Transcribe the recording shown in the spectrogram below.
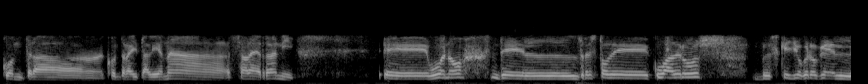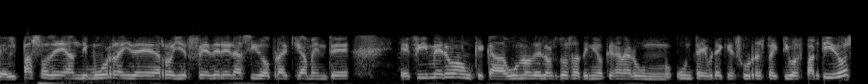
contra, contra la italiana Sara Errani. Eh, bueno, del resto de cuadros, es que yo creo que el, paso de Andy Murray y de Roger Federer ha sido prácticamente efímero, aunque cada uno de los dos ha tenido que ganar un, un tiebreak en sus respectivos partidos.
